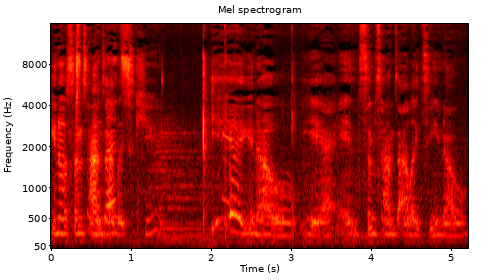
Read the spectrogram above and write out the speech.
you know sometimes I like cute. yeah, you know, yeah, and sometimes I like to, you know,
